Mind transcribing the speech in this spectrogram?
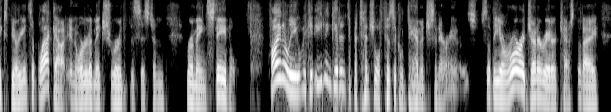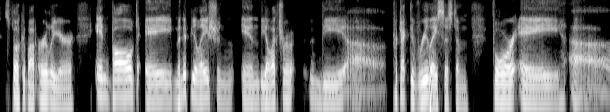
experience a blackout in order to make sure that the system remains stable. Finally, we could even get into potential physical damage scenarios. So the Aurora generator test that I spoke about earlier involved a manipulation in the electro the uh, protective relay system for a uh,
